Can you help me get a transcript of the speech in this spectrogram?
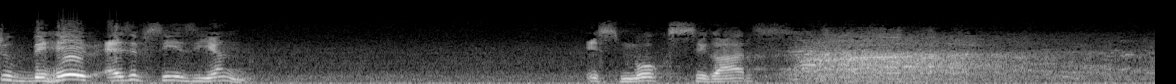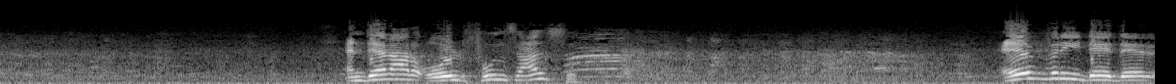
to behave as if she is young. smokes cigars. and there are old fools also. Every day there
